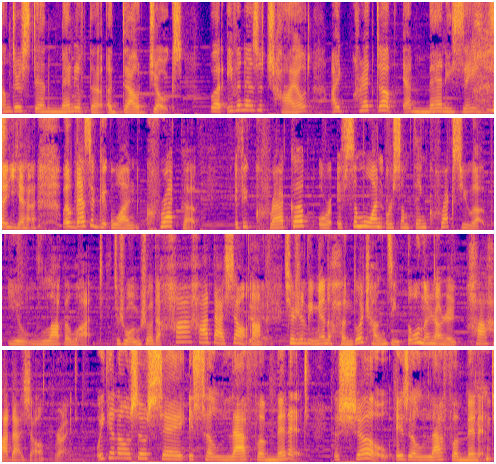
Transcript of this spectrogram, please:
understand many of the adult jokes. But even as a child, I cracked up at many scenes. yeah, well, that's a good one. Crack up. If you crack up, or if someone or something cracks you up, you laugh a lot. 就是我们说的哈哈大笑啊，对。确实里面的很多场景都能让人哈哈大笑。 right. We can also say it's a laugh a minute. The show is a laugh a minute.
